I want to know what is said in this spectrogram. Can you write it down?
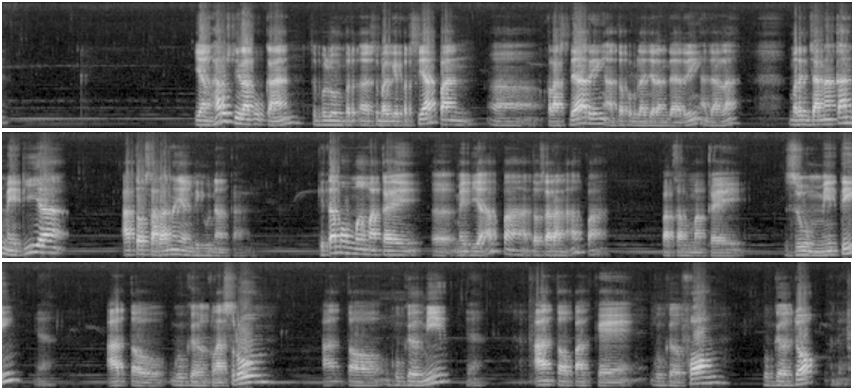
yang harus dilakukan sebelum per, uh, sebagai persiapan uh, kelas daring atau pembelajaran daring adalah merencanakan media atau sarana yang digunakan. Kita mau memakai uh, media apa atau sarana apa? Apakah memakai Zoom meeting ya atau Google Classroom atau Google Meet ya atau pakai Google Form, Google Doc ya.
